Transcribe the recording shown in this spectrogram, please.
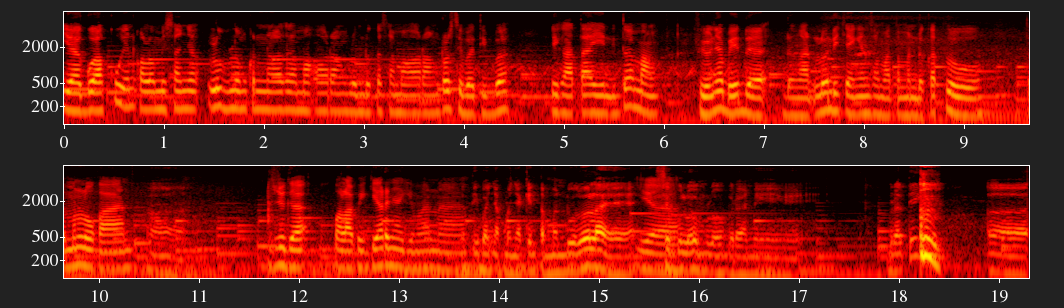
ya gue akuin kalau misalnya lu belum kenal sama orang belum dekat sama orang terus tiba-tiba dikatain itu emang feelnya beda dengan lu dicengin sama temen deket lu temen lu kan. Nah, terus juga pola pikirnya gimana. Berarti banyak banyakin temen dulu lah ya Iya. sebelum lu berani. Berarti eh,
